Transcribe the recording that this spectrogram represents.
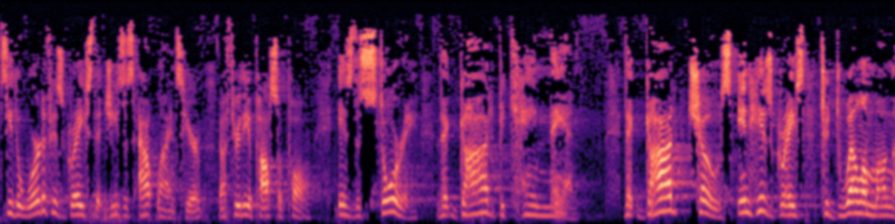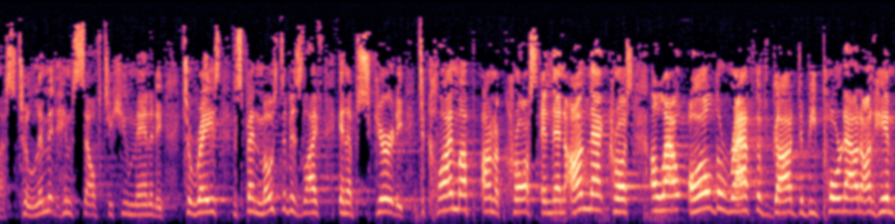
See, the word of his grace that Jesus outlines here uh, through the Apostle Paul is the story that God became man that God chose in His grace to dwell among us, to limit Himself to humanity, to raise, to spend most of His life in obscurity, to climb up on a cross, and then on that cross, allow all the wrath of God to be poured out on Him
